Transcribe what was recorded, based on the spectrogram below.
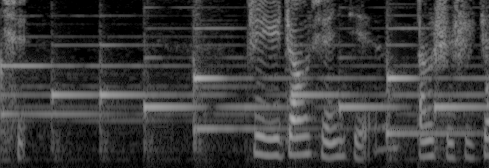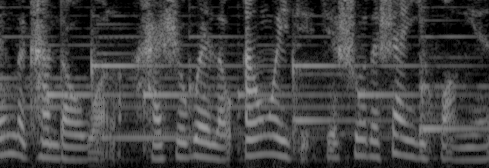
去。至于张璇姐，当时是真的看到我了，还是为了安慰姐姐说的善意谎言？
